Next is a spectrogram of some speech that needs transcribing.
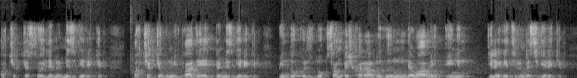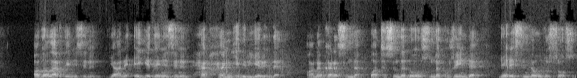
Açıkça söylememiz gerekir. Açıkça bunu ifade etmemiz gerekir. 1995 kararlılığının devam ettiğinin dile getirilmesi gerekir. Adalar Denizi'nin yani Ege Denizi'nin herhangi bir yerinde ana karasında, batısında, doğusunda, kuzeyinde, neresinde olursa olsun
